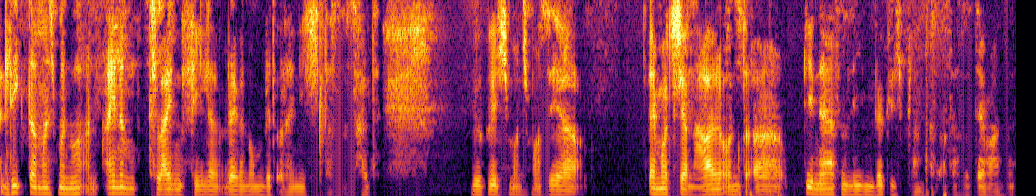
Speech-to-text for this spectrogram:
liegt da manchmal nur an einem kleinen Fehler, wer genommen wird oder nicht. Das ist halt wirklich manchmal sehr emotional und äh, die Nerven liegen wirklich blank. Das ist der Wahnsinn.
